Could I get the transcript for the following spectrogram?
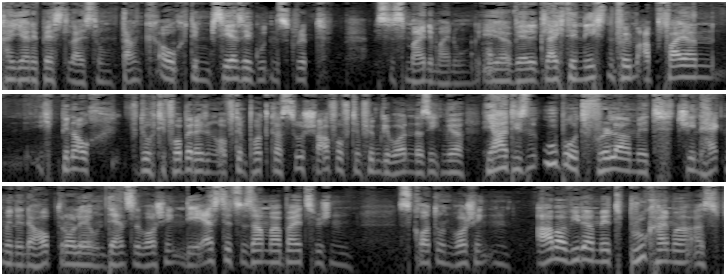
Karrierebestleistung, dank auch dem sehr, sehr guten Skript. Es ist meine Meinung. Ihr werdet gleich den nächsten Film abfeiern. Ich bin auch durch die Vorbereitung auf den Podcast so scharf auf den Film geworden, dass ich mir, ja, diesen U-Boot-Thriller mit Gene Hackman in der Hauptrolle und Denzel Washington, die erste Zusammenarbeit zwischen Scott und Washington, aber wieder mit Bruckheimer als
